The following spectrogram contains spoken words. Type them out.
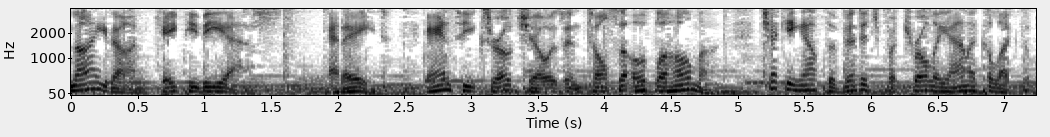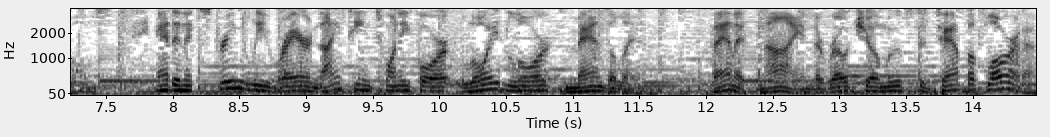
Tonight on KPBS. At 8, Antiques Roadshow is in Tulsa, Oklahoma, checking out the vintage Petroliana collectibles and an extremely rare 1924 Lloyd Loar mandolin. Then at 9, the roadshow moves to Tampa, Florida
